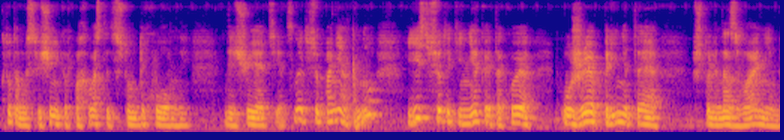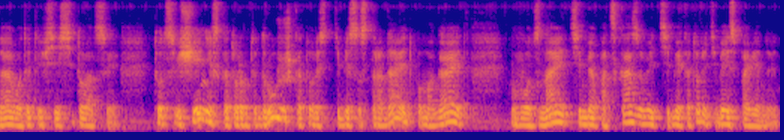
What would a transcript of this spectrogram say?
кто там из священников похвастается, что он духовный, да еще и отец. Ну, это все понятно, но есть все-таки некое такое уже принятое, что ли, название, да, вот этой всей ситуации. тот священник, с которым ты дружишь, который тебе сострадает, помогает, вот, знает тебя, подсказывает тебе, который тебя исповедует.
